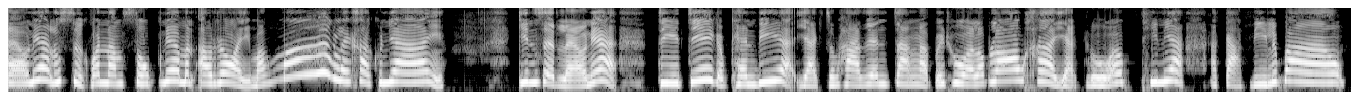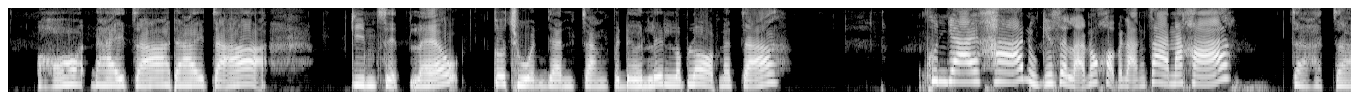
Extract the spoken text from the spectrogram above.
แล้วเนี่ยรู้สึกว่าน้ำซุปเนี่ยมันอร่อยมากๆเลยค่ะคุณยาย กินเสร็จแล้วเนี่ยจีจี้กับแคนดี้อะอยากจะพาเจนจังอะไปทัวร์รอบๆค่ะ อยากรู้ว่าที่เนี่ยอากาศดีหรือเปล่าอ๋อได้จ้าได้จ้า กินเสร็จแล้วก็ชวนยันจังไปเดินเล่นรอบๆนะจ๊ะ คุณยายคะ หนูกินเสร็จแล้วหนูขอไปล้างจานนะคะ จ้าจ้า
